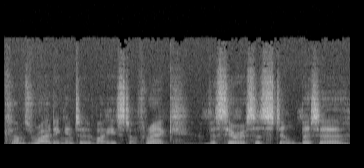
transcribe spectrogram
comes riding into Vaes Dothrak. Viserys is still bitter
